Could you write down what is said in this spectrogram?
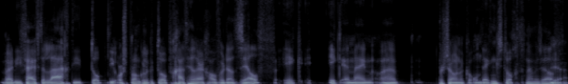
waar die vijfde laag, die top, die oorspronkelijke top, gaat heel erg over dat zelf. Ik, ik en mijn uh, persoonlijke ontdekkingstocht naar mezelf. Ja.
